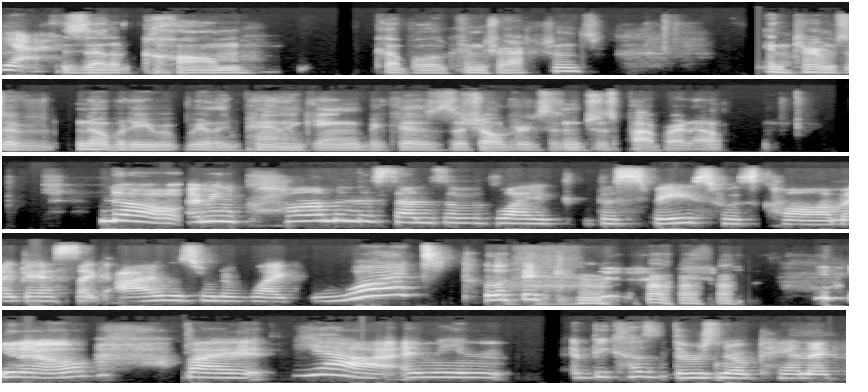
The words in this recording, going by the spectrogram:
yeah Is that a calm couple of contractions? In terms of nobody really panicking because the shoulders didn't just pop right out. No, I mean, calm in the sense of like the space was calm. I guess like I was sort of like, what? like, you know? But yeah, I mean, because there was no panic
